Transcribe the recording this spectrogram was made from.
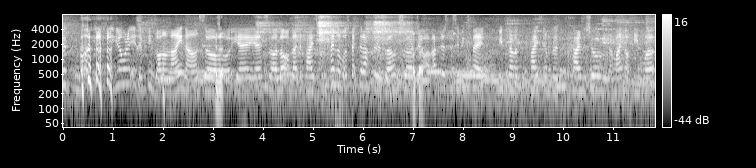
But, but you know what it is? Everything's all online now, so yeah, yeah. So a lot of like the prices it depends on what spec they're after as well. So Okay. they're after a specific spec, you could have a price of the car in the showroom that might not be what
